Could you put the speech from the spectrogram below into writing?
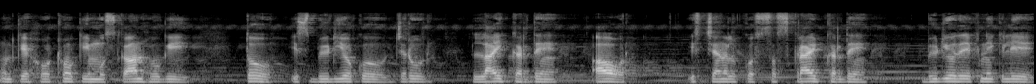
उनके होठों की मुस्कान होगी। तो इस वीडियो को ज़रूर लाइक कर दें और इस चैनल को सब्सक्राइब कर दें। वीडियो देखने के लिए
